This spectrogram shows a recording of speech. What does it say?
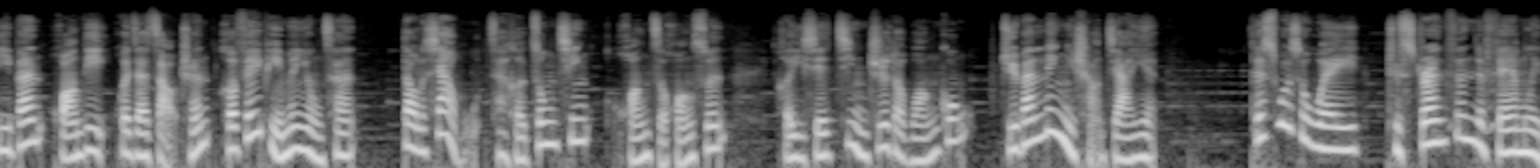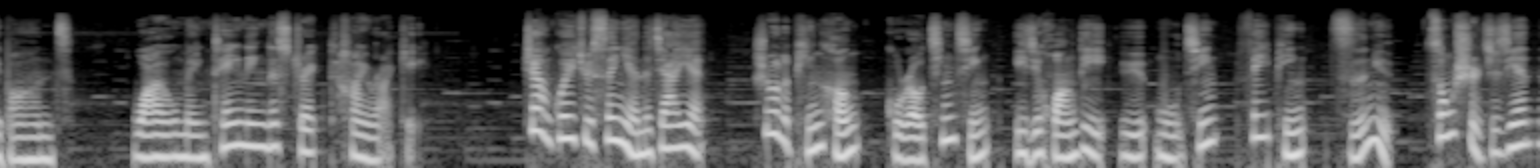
一般皇帝会在早晨和妃嫔们用餐，到了下午才和宗亲、皇子、皇孙和一些尽知的王公举办另一场家宴。This was a way to strengthen the family bonds while maintaining the strict hierarchy. 这样规矩森严的家宴是为了平衡骨肉亲情以及皇帝与母亲、妃嫔、子女、宗室之间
